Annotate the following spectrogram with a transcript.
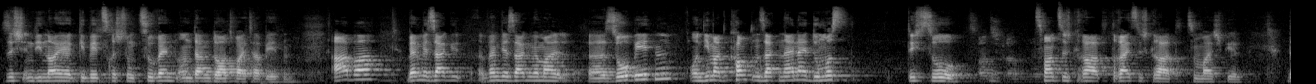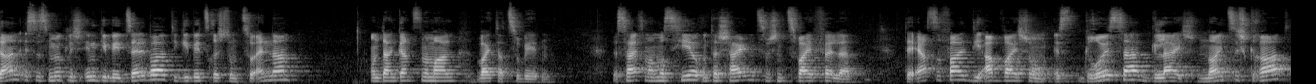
sich in die neue Gebetsrichtung zuwenden und dann dort weiter beten. Aber wenn wir sagen, wenn wir, sagen wir mal äh, so beten und jemand kommt und sagt, nein, nein, du musst dich so 20 Grad, 30 Grad zum Beispiel, dann ist es möglich im Gebet selber die Gebetsrichtung zu ändern und dann ganz normal weiter zu beten. Das heißt, man muss hier unterscheiden zwischen zwei Fällen. Der erste Fall, die Abweichung ist größer gleich 90 Grad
